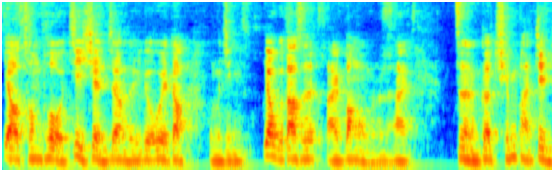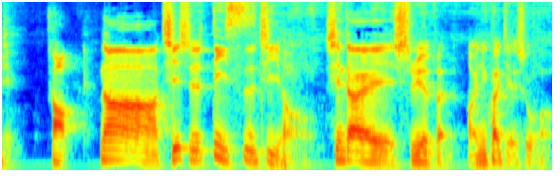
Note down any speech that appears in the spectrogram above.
要冲破季线这样的一个味道。我们请妖股大师来帮我们来整个全盘见解。好，那其实第四季哦，现在十月份哦已经快结束哦。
